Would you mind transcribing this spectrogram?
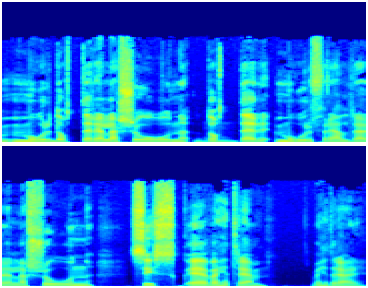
mor-dotter-relation, dotter-morföräldrarrelation, sysk, eh, vad heter det, vad heter det här?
